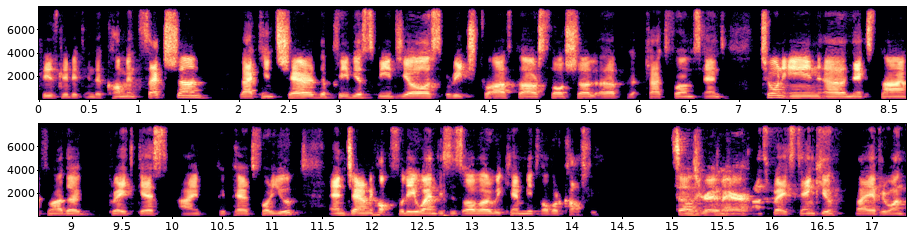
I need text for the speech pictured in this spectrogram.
please leave it in the comment section. Like and share the previous videos, reach to us to our social uh, platforms, and tune in uh, next time for another great guest I prepared for you. And Jeremy, hopefully when this is over, we can meet over coffee. Sounds great, Maher. Sounds great. Thank you. Bye, everyone.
